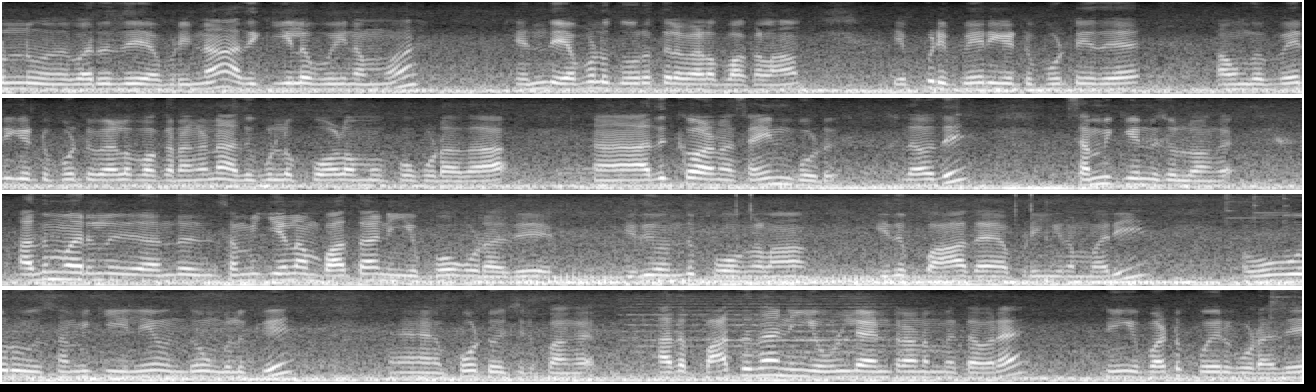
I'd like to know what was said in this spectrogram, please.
ஒன்று வருது அப்படின்னா அது கீழே போய் நம்ம எந்த எவ்வளோ தூரத்தில் வேலை பார்க்கலாம்? எப்படி பேரிகேட்டு போட்டு இதை? அவங்க பேரிகேட்டு போட்டு வேலை பார்க்குறாங்கன்னா அதுக்குள்ளே போகலாமா போகக்கூடாதா? அதுக்கான சைன் போர்டு அதாவது சமிக்கைன்னு சொல்லுவாங்க. அது மாதிரி அந்த சமிக்கையெல்லாம் பார்த்தா நீங்கள் போகக்கூடாது. இது வந்து போகலாம். இது பாதை அப்படிங்கிற மாதிரி ஒவ்வொரு சமிக்கையிலையும் வந்து உங்களுக்கு போட்டு வச்சுருப்பாங்க. அதை பார்த்து தான் நீங்கள் உள்ளே என்ட்ரானமே தவிர நீங்கள் பாட்டு போயிடக்கூடாது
